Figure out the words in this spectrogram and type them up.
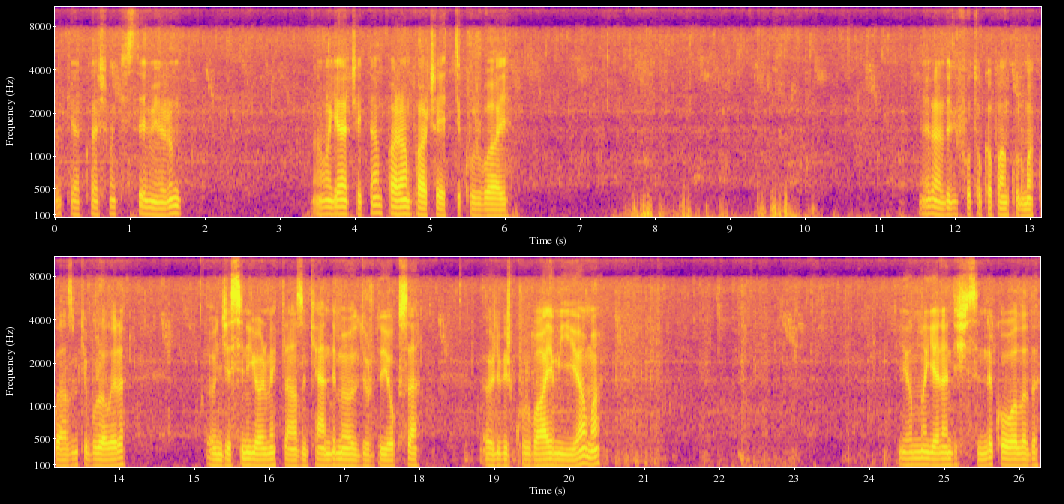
Çok yaklaşmak istemiyorum. Ama gerçekten paramparça etti kurbağayı. Herhalde bir foto kapan kurmak lazım ki buraları öncesini görmek lazım. Kendi mi öldürdü yoksa öyle bir kurbağayı mı yiyor ama yanına gelen dişisini de kovaladı.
